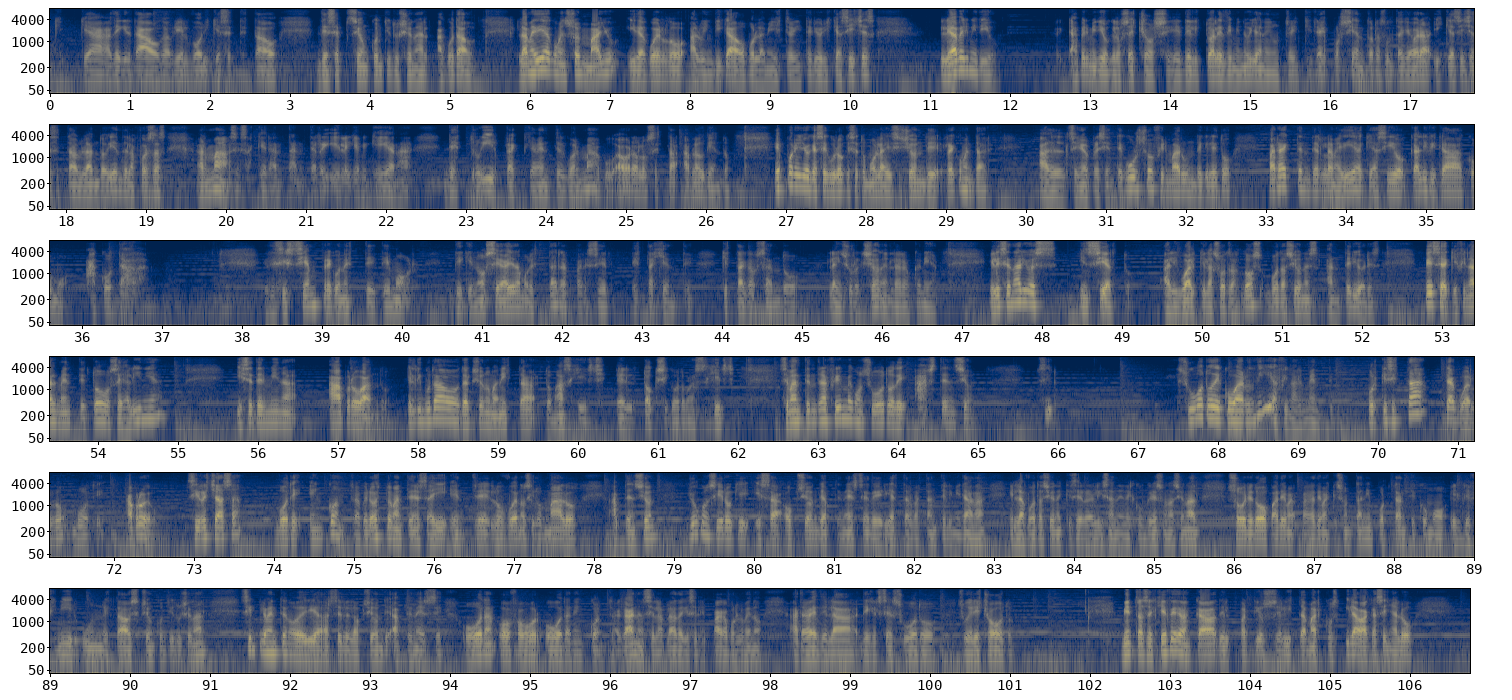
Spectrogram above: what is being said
ha decretado Gabriel Boric, que es este estado de excepción constitucional acotado. La medida comenzó en mayo y de acuerdo a lo indicado por la ministra del Interior Isquia Siches, le ha permitido ha permitido que los hechos eh, delictuales disminuyan en un 33%. Resulta que ahora Isquia Siches está hablando bien de las Fuerzas Armadas, esas que eran tan terribles, que, que iban a destruir prácticamente el Gualmapu. Ahora los está aplaudiendo. Es por ello que aseguró que se tomó la decisión de recomendar al señor presidente Curso firmar un decreto para extender la medida que ha sido calificada como acotada. Es decir, siempre con este temor de que no se vaya a molestar al parecer esta gente que está causando la insurrección en la Araucanía. El escenario es incierto, al igual que las otras dos votaciones anteriores, pese a que finalmente todo se alinea y se termina aprobando el diputado de Acción Humanista Tomás Hirsch, el tóxico Tomás Hirsch, se mantendrá firme con su voto de abstención. Es decir, su voto de cobardía finalmente. Porque si está de acuerdo, vote apruebo. Si rechaza, vote en contra. Pero esto de mantenerse ahí entre los buenos y los malos, abstención, yo considero que esa opción de abstenerse debería estar bastante limitada en las votaciones que se realizan en el Congreso Nacional, sobre todo para temas, para temas que son tan importantes como el definir un estado de excepción constitucional, simplemente no debería dársele la opción de abstenerse. O votan o a favor o votan en contra. Gánense la plata que se les paga por lo menos a través de, la, de ejercer su voto, su derecho a voto. Mientras el jefe de bancada del Partido Socialista, Marcos Ilavaca, señaló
